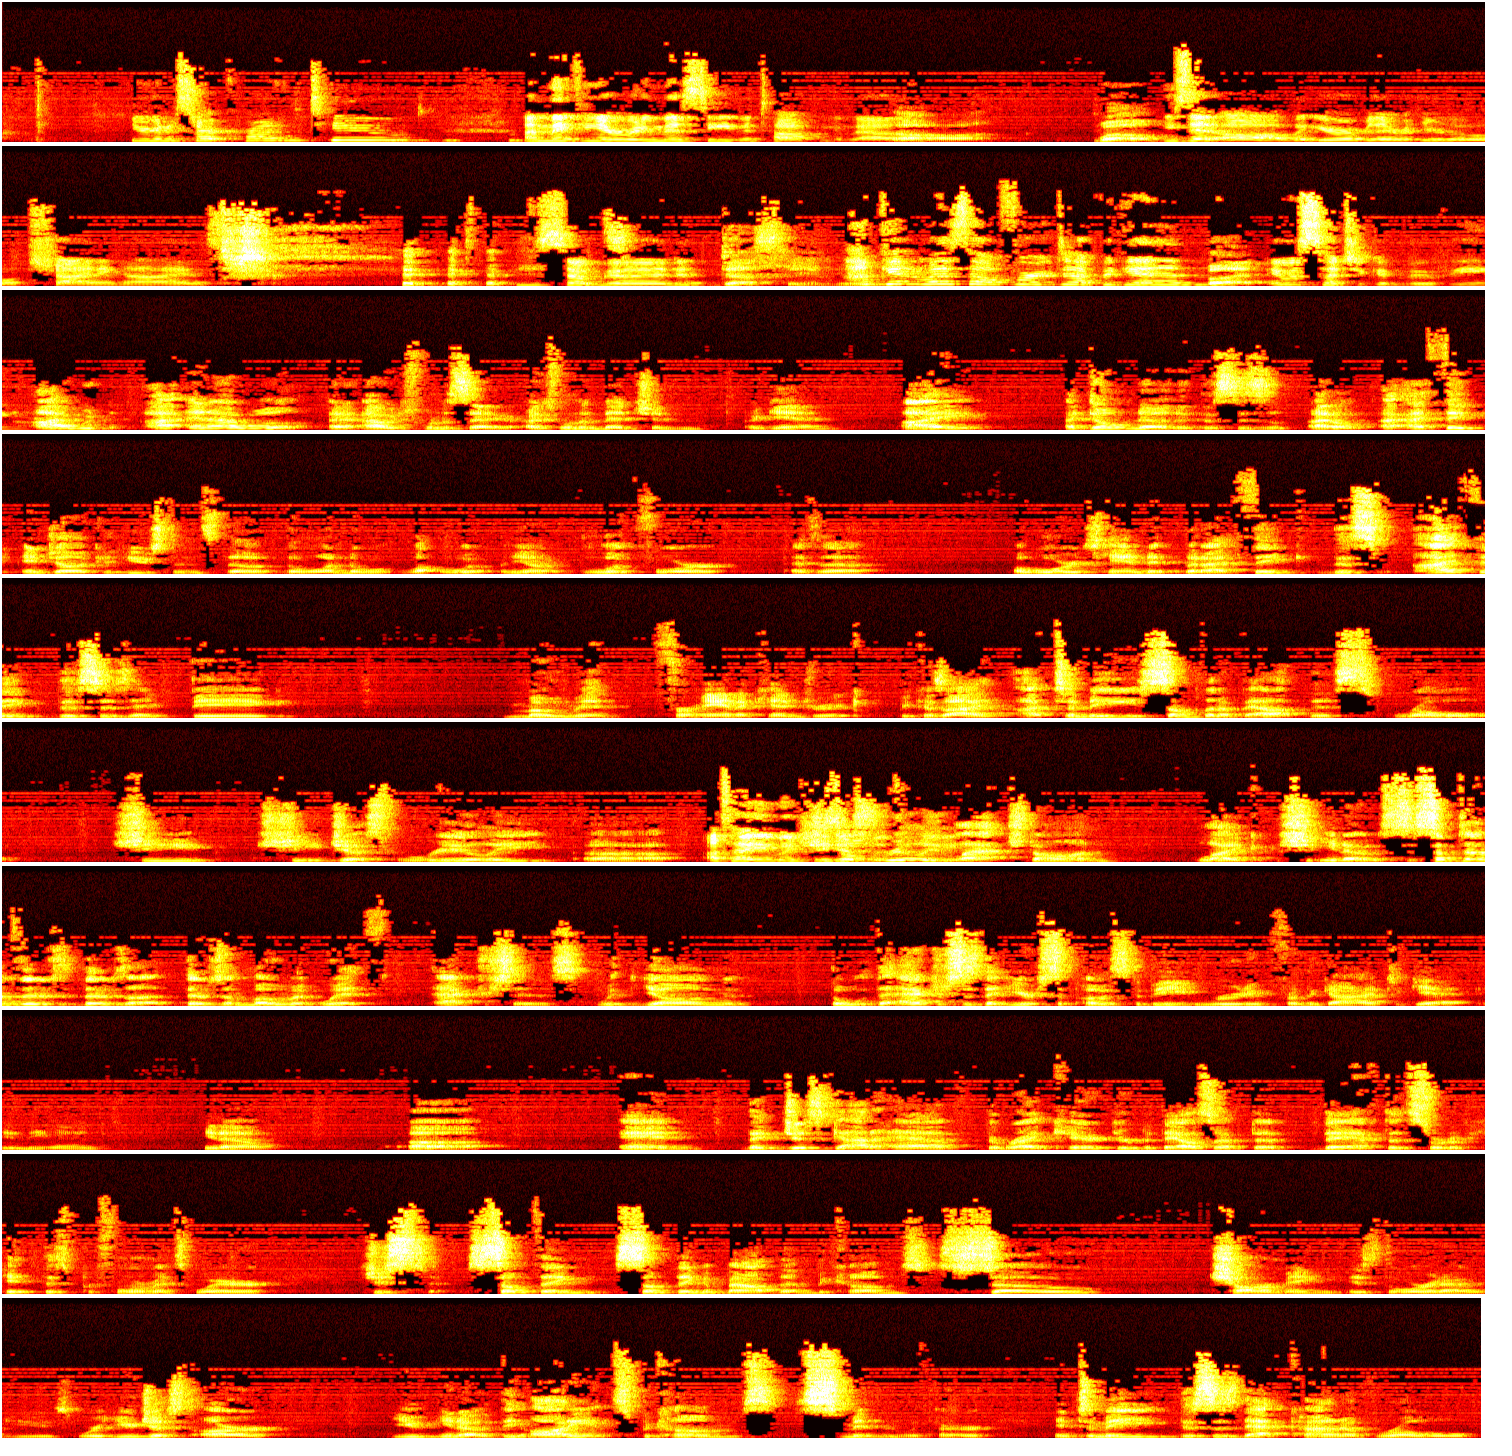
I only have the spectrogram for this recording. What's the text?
you're gonna start crying too i'm making everybody miss even talking about it Aw. well, you said oh but you're over there with your little shining eyes so good dusty in i'm getting myself worked up again But it was such a good movie I would, I, and I will. I- I just want to say, I just want to mention again. I, I don't know that this is. I don't. I, I think Anjelica Huston's the the one to you know look for as a awards candidate. But I think this. I think this is a big moment for Anna Kendrick because I, I to me something about this role. She she just really. Uh, i'll tell you when she, she just really latched on like she, you know sometimes there's there's a there's a moment with actresses with young the, the actresses that you're supposed to be rooting for the guy to get in the end you know uh, and they've just got to have the right character but they also have to they have to sort of hit this performance where just something something about them becomes so charming is the word I would use where you just are you you know the audience becomes smitten with her and to me this is that kind of role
